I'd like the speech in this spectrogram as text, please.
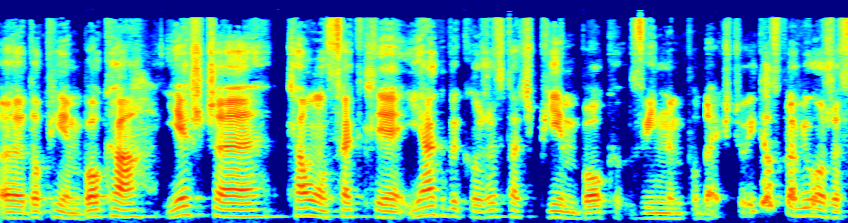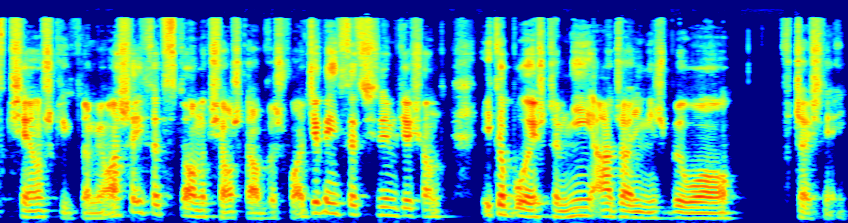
e, do PMBOK-a jeszcze całą sekcję, jak wykorzystać PMBOK w innym podejściu. I to sprawiło, że z książki, która miała 600 stron, książka wyszła 970 i to było jeszcze mniej agile niż było wcześniej.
